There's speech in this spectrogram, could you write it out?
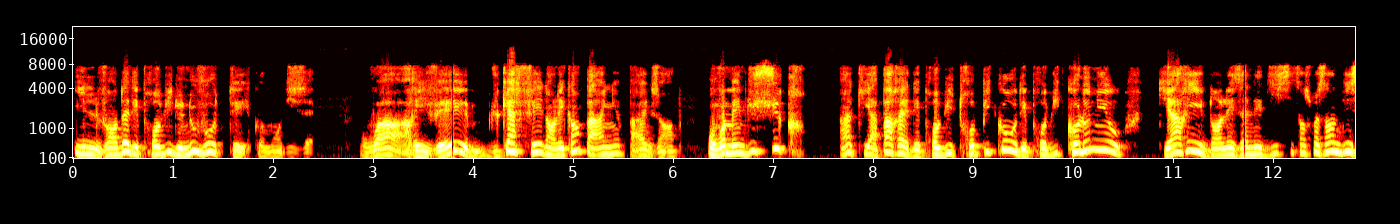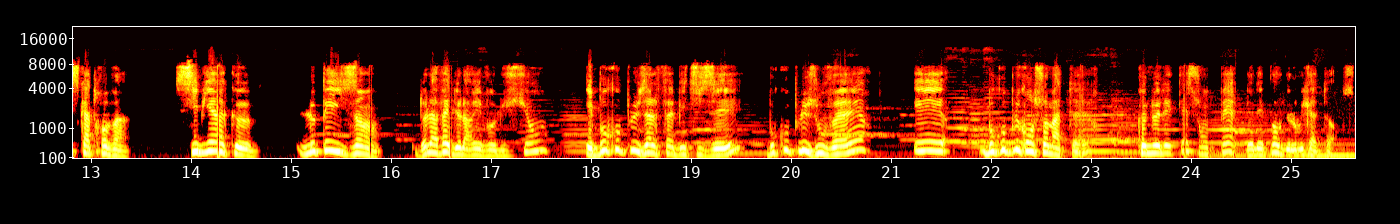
ils vendaient des produits de nouveauté, comme on disait. On voit arriver du café dans les campagnes, par exemple. On voit même du sucre hein, qui apparaît, des produits tropicaux, des produits coloniaux qui arrivent dans les années 1770-80. Si bien que le paysan de la veille de la Révolution est beaucoup plus alphabétisé, beaucoup plus ouvert et beaucoup plus consommateur que ne l'était son père de l'époque de Louis XIV.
